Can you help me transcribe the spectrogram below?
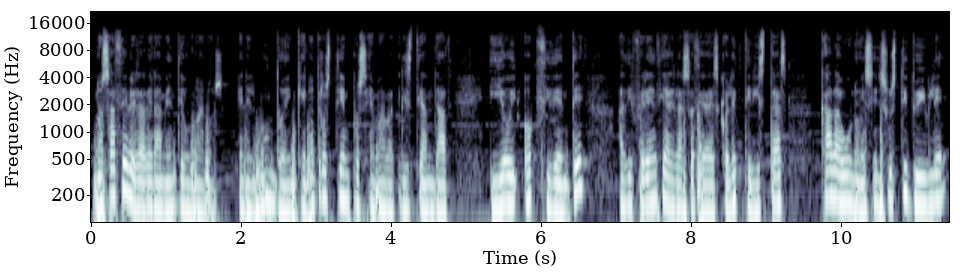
nos hace verdaderamente humanos. En el mundo en que en otros tiempos se llamaba cristiandad y hoy occidente, a diferencia de las sociedades colectivistas, cada uno es insustituible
